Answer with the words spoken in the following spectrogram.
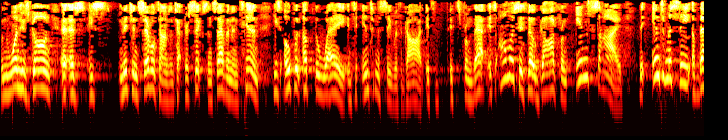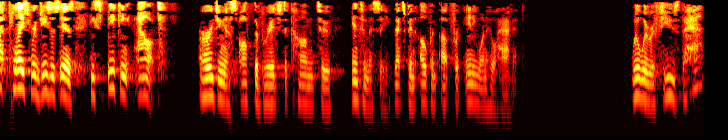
From the one who's gone, as he's mentioned several times in chapter 6 and 7 and 10. He's opened up the way into intimacy with God. It's, it's from that, it's almost as though God from inside, the intimacy of that place where Jesus is, He's speaking out, urging us off the bridge to come to intimacy that's been opened up for anyone who'll have it. Will we refuse that?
